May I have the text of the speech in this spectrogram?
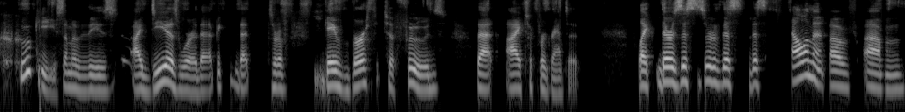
kooky some of these ideas were that that sort of gave birth to foods that I took for granted. Like there's this sort of this this element of um,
